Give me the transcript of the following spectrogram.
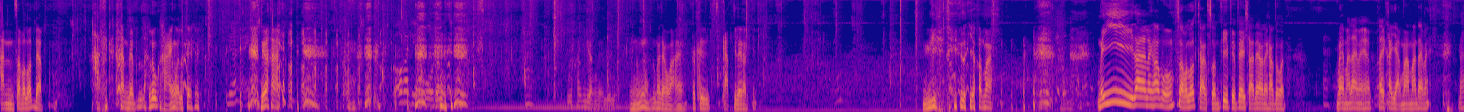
หั่นสับปะรดแบบ หั่นหั่นแบบลูกหายหมดเลย เนื้อหายเนื้อหาย ก็เอาว่าเดียวโอ้ย ไม่ค่อยเหลืองเลยรุ่นนี้อืมน่าจะหวานก็คือกัดกินเลยนะพี่อุ๊ยสุดยอดมาก นี่ได้แล้วนะครับผมสับปะรดจากสวนพี่เปเป้ชาแนลนะครับทุกคนแวะมาได้ไหมครับถ้าใครอยากมามาได้ไหมได้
